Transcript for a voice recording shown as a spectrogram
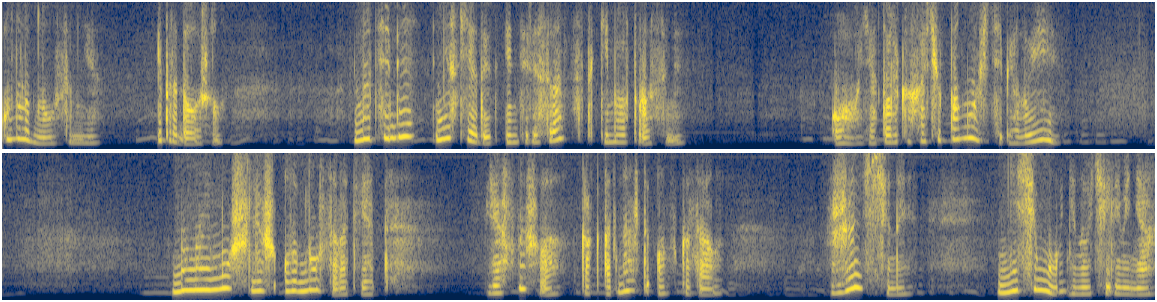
Он улыбнулся мне и продолжил. Но тебе не следует интересоваться такими вопросами. О, я только хочу помочь тебе, Луи. Но мой муж лишь улыбнулся в ответ. Я слышала, как однажды он сказал, «Женщины ничему не научили меня,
